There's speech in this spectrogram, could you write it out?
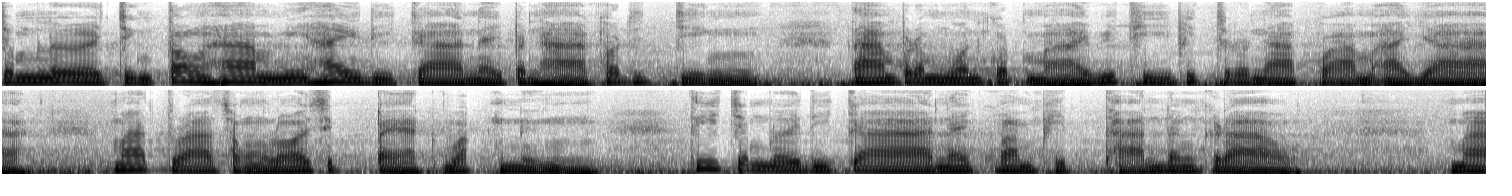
จำเลยจึงต้องห้ามมิให้ดีกาในปัญหาข้อที่จริง ตามประมวลกฎหมายวิธีพิจารณาความอาญา มาตรา 218 วรรคหนึ่งที่จำเลยดีกาในความผิดฐานดังกล่าว มา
